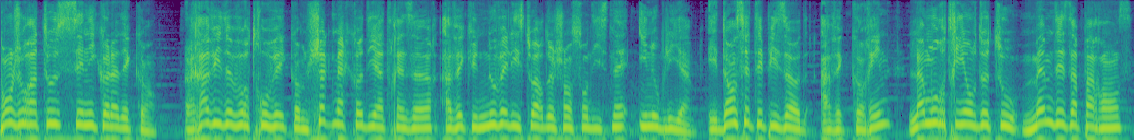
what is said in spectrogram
Bonjour à tous, c'est Nicolas Descamps. Ravi de vous retrouver comme chaque mercredi à 13h avec une nouvelle histoire de chanson Disney inoubliable. Et dans cet épisode, avec Corinne, l'amour triomphe de tout, même des apparences.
